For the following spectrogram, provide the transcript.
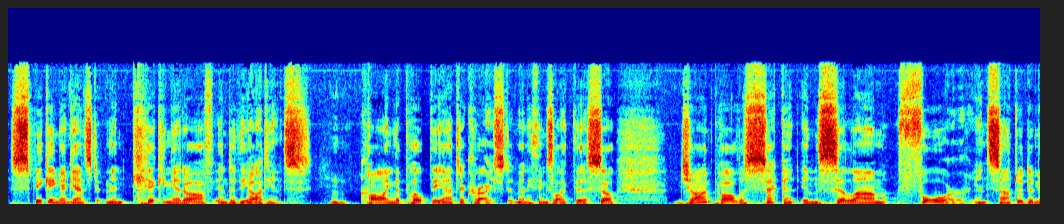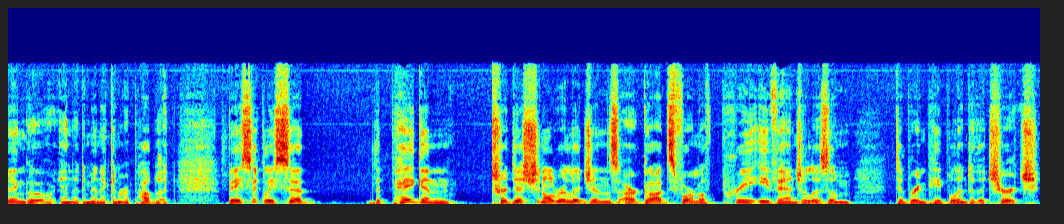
speaking against it, and then kicking it off into the audience, hmm. calling the Pope the Antichrist, and many things like this. So, John Paul II in CELAM IV in Santo Domingo in the Dominican Republic basically said the pagan traditional religions are God's form of pre evangelism to bring people into the church.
